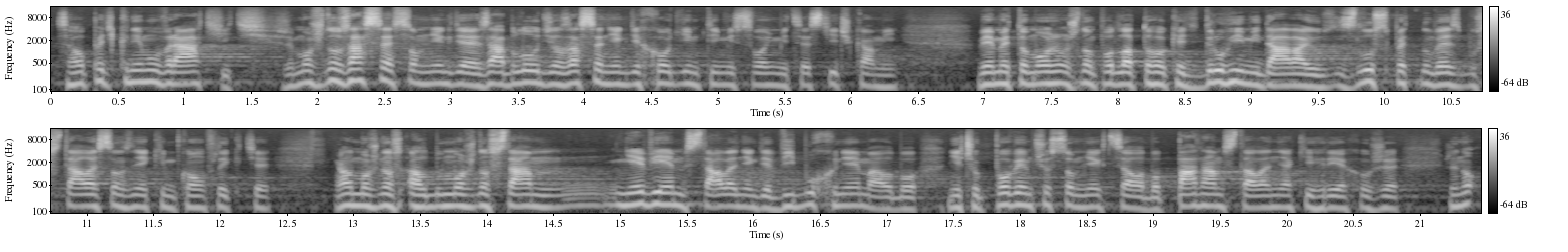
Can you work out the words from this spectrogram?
sa opäť k nemu vrátiť. Že možno zase som niekde zablúdil, zase niekde chodím tými svojimi cestičkami. Vieme to možno podľa toho, keď druhý mi dávajú zlú spätnú väzbu, stále som s niekým v konflikte alebo možno, alebo možno sám neviem, stále niekde vybuchnem, alebo niečo poviem, čo som nechcel, alebo padám stále nejakých hriechov, že, že no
